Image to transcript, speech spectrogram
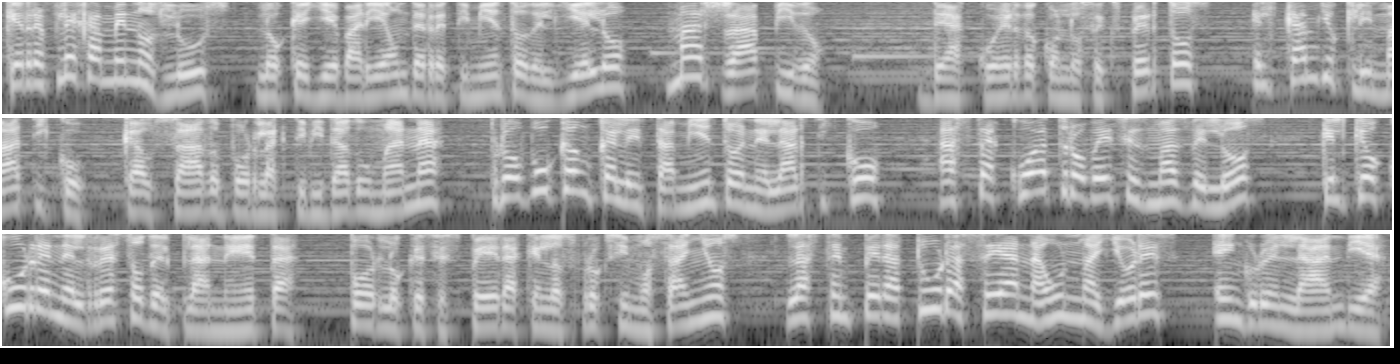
que refleja menos luz, lo que llevaría a un derretimiento del hielo más rápido. De acuerdo con los expertos, el cambio climático causado por la actividad humana provoca un calentamiento en el Ártico hasta cuatro veces más veloz que el que ocurre en el resto del planeta, por lo que se espera que en los próximos años las temperaturas sean aún mayores en Groenlandia.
